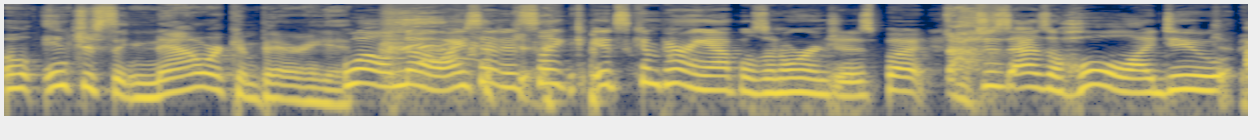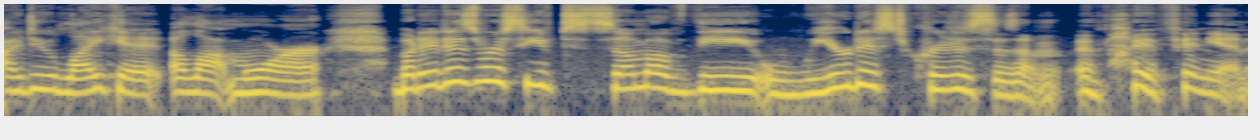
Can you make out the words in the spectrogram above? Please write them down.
Oh, interesting. Now we're comparing it. Well, no, I said it's like it's comparing apples and oranges, but ah. just as a whole, I do I do like it a lot more. But it has received some of the weirdest criticism, in my opinion.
